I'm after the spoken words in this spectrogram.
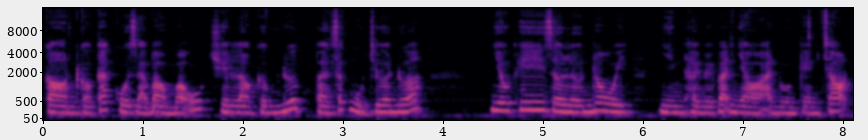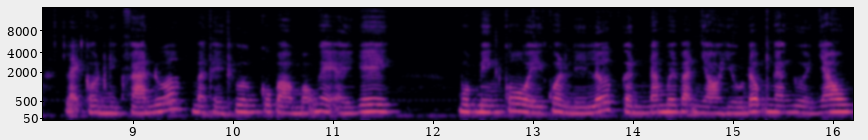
còn có các cô giáo bảo mẫu chuyên lo cơm nước và giấc ngủ trưa nữa. Nhiều khi giờ lớn rồi, nhìn thấy mấy bạn nhỏ ăn uống kén chọn lại còn nghịch phá nữa mà thấy thương cô bảo mẫu ngày ấy ghê. Một mình cô ấy quản lý lớp gần 50 bạn nhỏ hiếu động ngang ngửa nhau,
